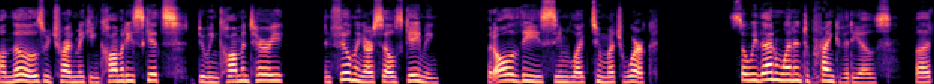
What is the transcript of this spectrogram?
On those, we tried making comedy skits, doing commentary, and filming ourselves gaming, but all of these seemed like too much work. So we then went into prank videos, but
